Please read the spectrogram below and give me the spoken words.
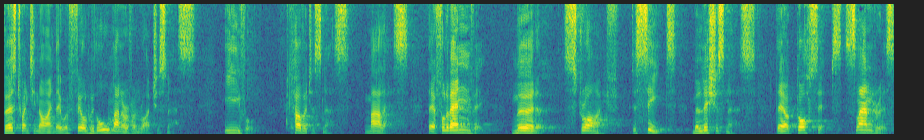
Verse 29 they were filled with all manner of unrighteousness, evil, covetousness, malice. They are full of envy, murder, strife, deceit, maliciousness. They are gossips, slanderers,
